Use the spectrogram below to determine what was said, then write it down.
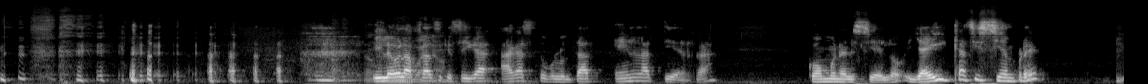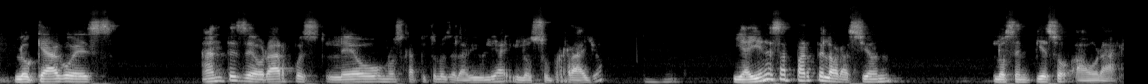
y luego la frase que siga, hagas tu voluntad en la tierra como en el cielo. Y ahí casi siempre lo que hago es, antes de orar, pues leo unos capítulos de la Biblia y los subrayo. Y ahí en esa parte de la oración los empiezo a orar.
